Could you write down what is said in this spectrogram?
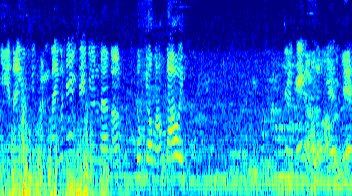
Nhẹ tay cái mạnh tay có sáng sáng cho nên còn đúc vô mà không coi chén rồi nó lên chén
